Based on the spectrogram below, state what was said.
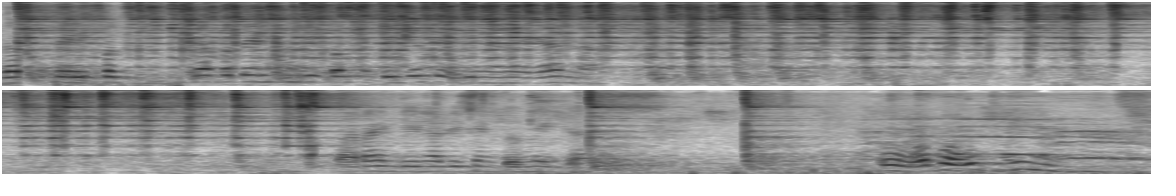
Dapat ay pag dapat ay hindi pa matigas eh, di na ah. Para hindi na din tumigas. Oh, aba, huwag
